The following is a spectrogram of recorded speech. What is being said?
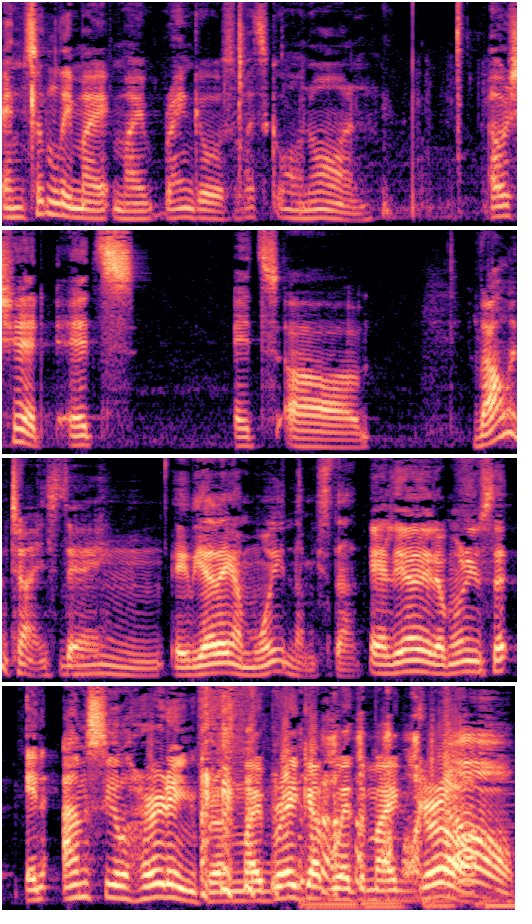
and suddenly my my brain goes, "What's going on?" Oh shit! It's it's uh, Valentine's Day. Mm, el día de amor y la amistad. El día del amor y usted, and I'm still hurting from my breakup with my girl. Oh,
